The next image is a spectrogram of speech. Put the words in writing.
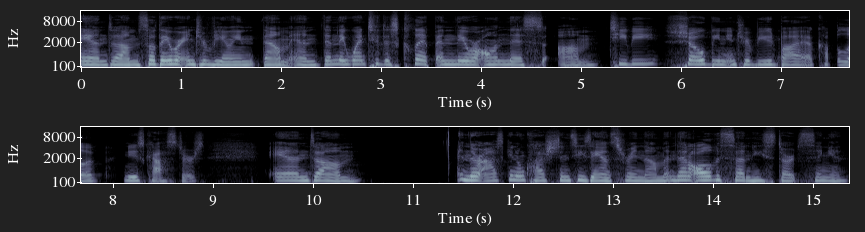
And um, so they were interviewing them, and then they went to this clip, and they were on this um, TV show being interviewed by a couple of newscasters, and um, and they're asking him questions. He's answering them, and then all of a sudden he starts singing.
